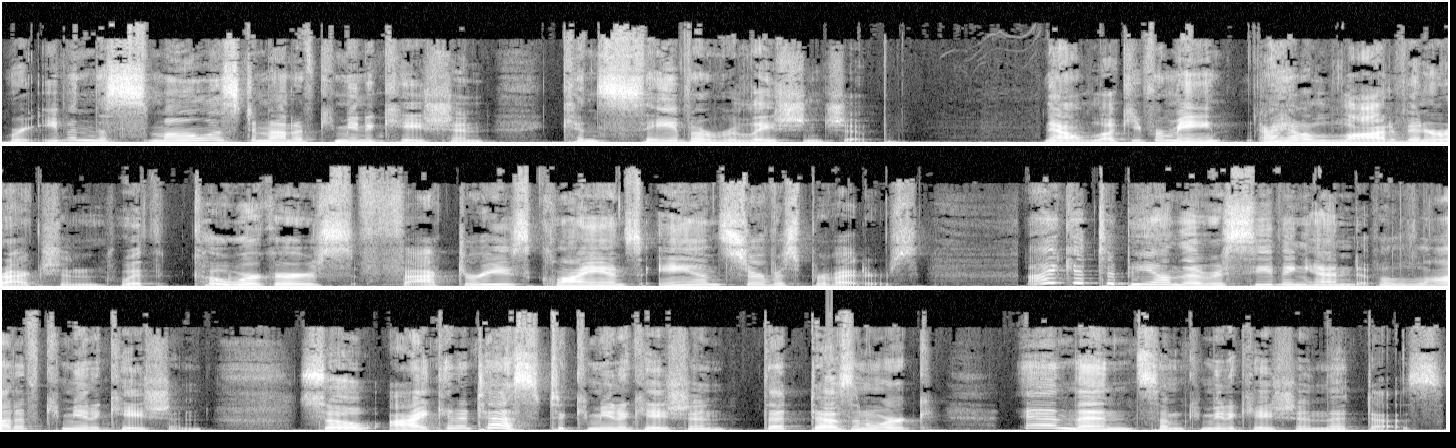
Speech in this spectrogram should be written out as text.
where even the smallest amount of communication can save a relationship. Now, lucky for me, I have a lot of interaction with coworkers, factories, clients, and service providers. I get to be on the receiving end of a lot of communication, so I can attest to communication that doesn't work and then some communication that does.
